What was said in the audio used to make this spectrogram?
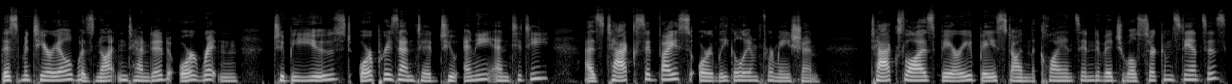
This material was not intended or written to be used or presented to any entity as tax advice or legal information. Tax laws vary based on the client's individual circumstances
